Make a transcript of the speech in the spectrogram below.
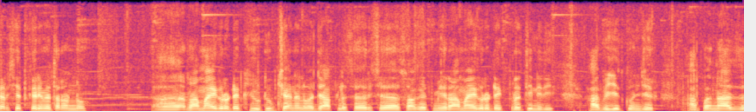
नमस्कार शेतकरी मित्रांनो. रामा ॲग्रोटेक यूट्यूब चॅनलमध्ये आपलं सहर्ष स्वागत. मी रामा ॲग्रोटेक प्रतिनिधी अभिजित कुंजीर. आपण आज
